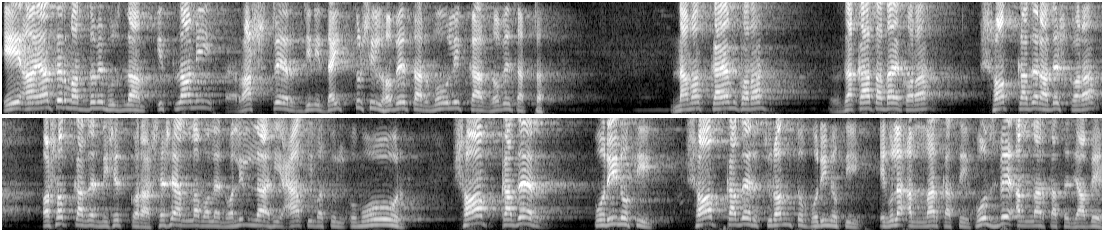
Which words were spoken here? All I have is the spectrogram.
এই আয়াতের মাধ্যমে বুঝলাম, ইসলামী রাষ্ট্রের যিনি দায়িত্বশীল হবে, তার মৌলিক কাজ হবে চারটা। নামাজ কায়েম করা জাকাত আদায় করা, সৎ কাজের আদেশ করা অসৎ কাজের নিষেধ করা। শেষে আল্লাহ বলেন, ওয়ালিল্লাহি আকিবাতুল উমুর। সব কাজের পরিণতি, সব কাজের চূড়ান্ত পরিণতি, এগুলা আল্লাহর কাছে পৌঁছবে, আল্লাহর কাছে যাবে।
